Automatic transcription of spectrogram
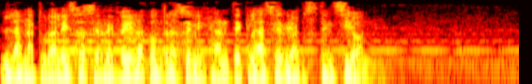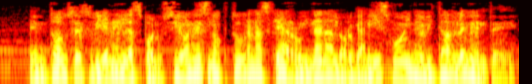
La naturaleza se revela contra semejante clase de abstención. Entonces vienen las poluciones nocturnas que arruinan al organismo inevitablemente.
